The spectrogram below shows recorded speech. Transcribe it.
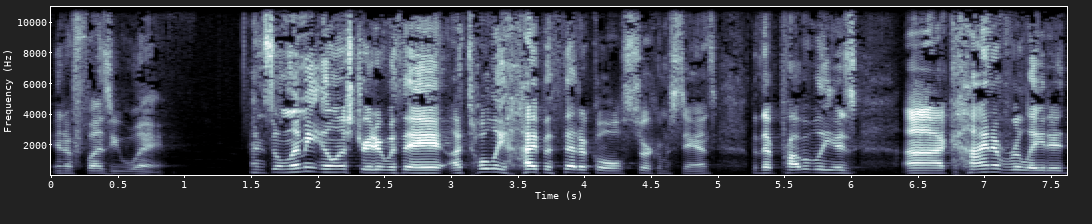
in a fuzzy way. And so let me illustrate it with a, a totally hypothetical circumstance, but that probably is uh, kind of related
